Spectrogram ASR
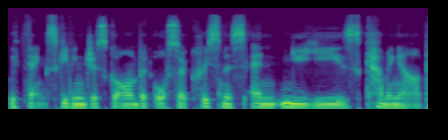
with Thanksgiving just gone, but also Christmas and New Year's coming up.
